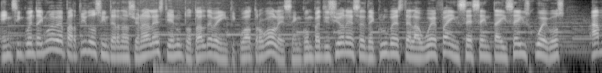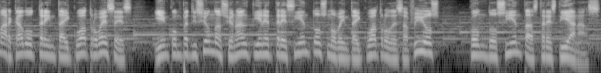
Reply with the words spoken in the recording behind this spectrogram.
En 59 partidos internacionales tiene un total de 24 goles. En competiciones de clubes de la UEFA en 66 juegos ha marcado 34 veces y en competición nacional tiene 394 desafíos con 203 dianas.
